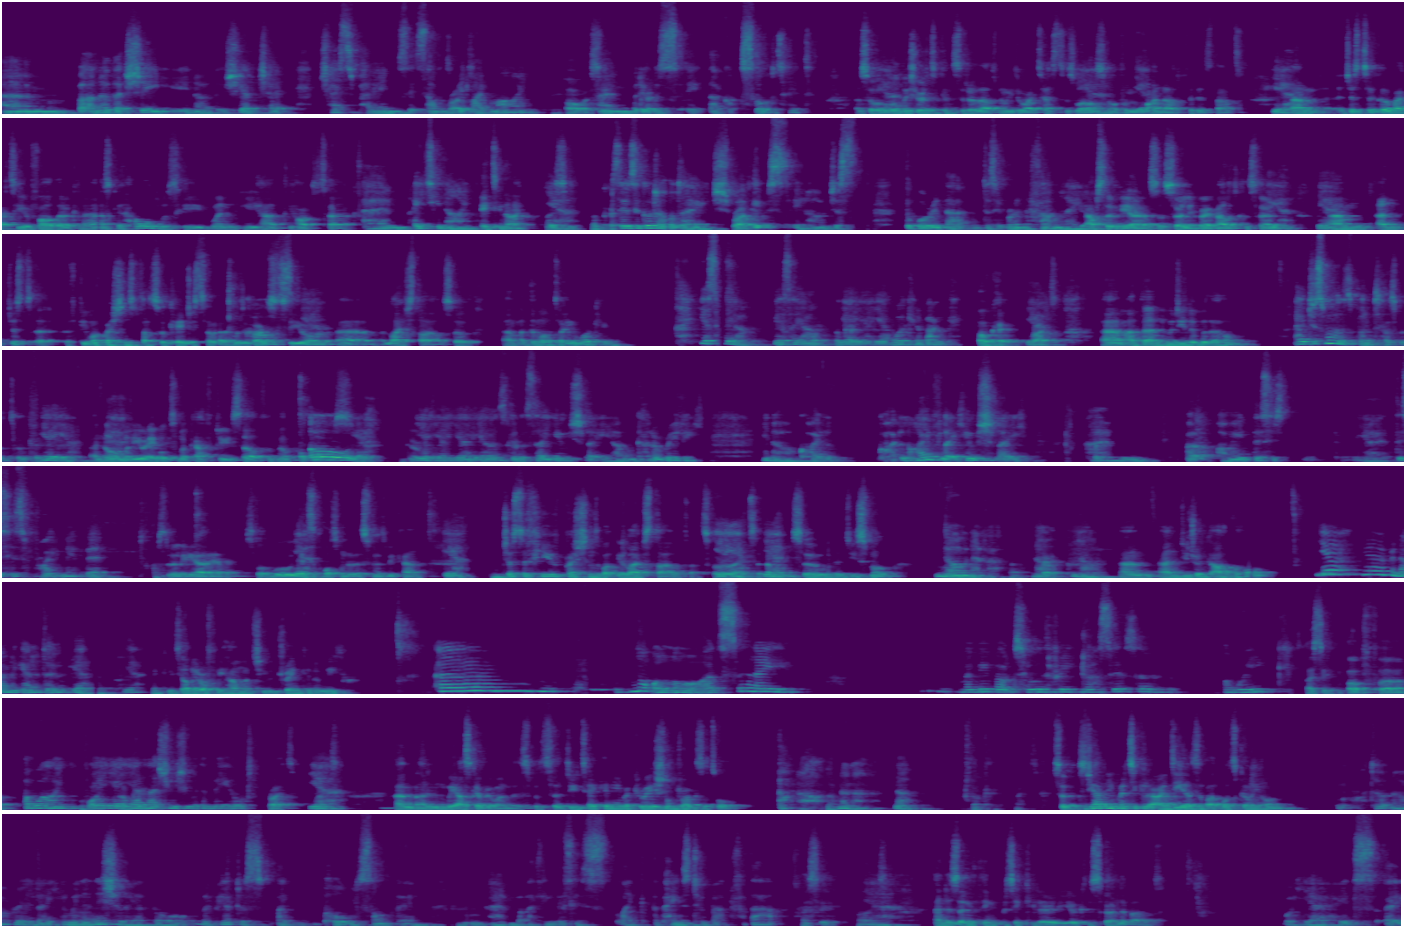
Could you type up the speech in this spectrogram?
Um, but I know that she, you know, that she had che- chest pains. It sounds a bit like mine, Oh, I see. um, but Okay. it was it, that got sorted. So yeah. we'll be sure to consider that when we do our test as well. Yeah, So hopefully we'll yeah. find out if it is that. Yeah, Um, just to go back to your father, can I ask you how old was he when he had the heart attack? um, eighty nine. 89. I Yeah. see. Okay. So it was a good old age, Right. it was, you know, just the worry that does it run in the family? Absolutely. Yeah. So certainly a very valid concern. Yeah, yeah. Um, and just a, a few more questions, if that's okay, just so, with regards course, to your uh, lifestyle. So um, at the moment, are you working? Yes, I am. Yes, I am. right, Yeah, okay. yeah, yeah. I work in a bank. Okay, Yeah. right. Um, and then who do you live with at home? Uh, just my husband. Husband. Okay. Yeah, yeah. And yeah. normally you're able to look after yourself with no problems. Oh, yeah. Yeah, yeah, yeah, yeah. I was going to say usually I'm kind of really, you know, quite quite lively usually. Um, but I mean, this is yeah, this is frightening me a bit. Absolutely, yeah, yeah. So we'll Yeah. get to the bottom of it as soon as we can. Yeah, Just a few questions about your lifestyle, if that's all Yeah, right. yeah. Um, so, uh, do you smoke? no, never. Okay. No, no. Um, and do you drink alcohol? Yeah, yeah, every now and again I do. Yeah. And can you tell me roughly how much you drink in a week? Um, not a lot. I'd say maybe about two or three glasses a, week. I see. Of uh, A wine. Wine, Yeah, yeah, yeah. okay. And that's usually with a meal. right. right. Yeah. Um, and we ask everyone this, but so do you take any recreational drugs at all? Oh no, no, no, no. Okay, right. So, did you have any particular ideas about what's going on? I don't know really. I mean, Mm. initially I thought maybe I just like pulled something, Mhm. um, but I think this is like the pain's too bad for that. I see. Right. Yeah. And is anything particularly you're concerned about? Well, yeah, it's uh,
